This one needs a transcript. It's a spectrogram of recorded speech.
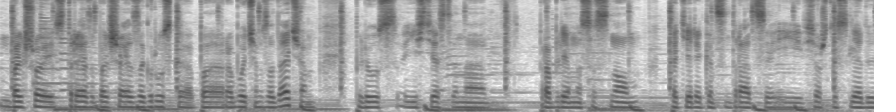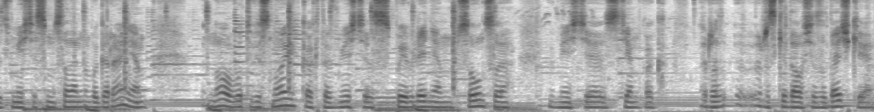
большой стресс, большая загрузка по рабочим задачам, плюс, естественно, проблемы со сном, потеря концентрации и все, что следует вместе с эмоциональным выгоранием. Но вот весной как-то вместе с появлением солнца, вместе с тем, как раскидал все задачки,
